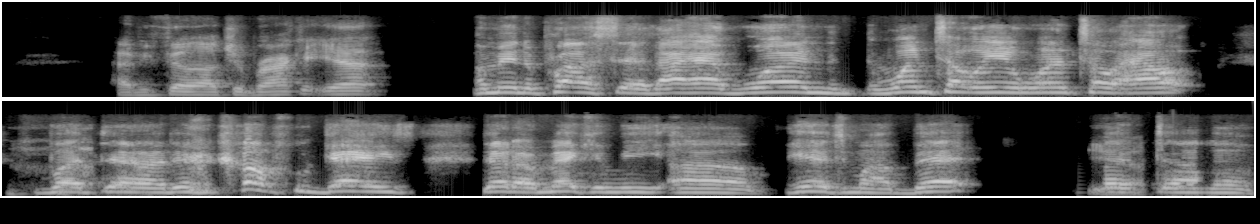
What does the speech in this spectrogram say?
Have you filled out your bracket yet? I'm in the process. I have one one toe in, one toe out, but uh, there are a couple games that are making me uh, hedge my bet. Yeah. But uh,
